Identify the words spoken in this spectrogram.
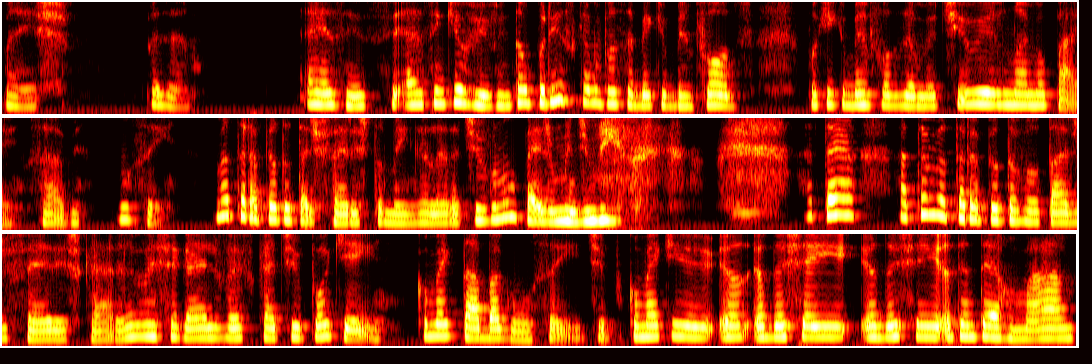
Mas, pois é. É assim, é assim que eu vivo. Então por isso que eu não vou saber que o Ben Folds, porque que o Ben Folds é o meu tio e ele não é meu pai, sabe? Não sei. Meu terapeuta tá de férias também, galera. Tipo, não pede muito de mim. até, até meu terapeuta voltar de férias, cara. Ele vai chegar ele vai ficar tipo, ok, como é que tá a bagunça aí? Tipo, como é que. Eu, eu deixei. Eu deixei. Eu tentei arrumar,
